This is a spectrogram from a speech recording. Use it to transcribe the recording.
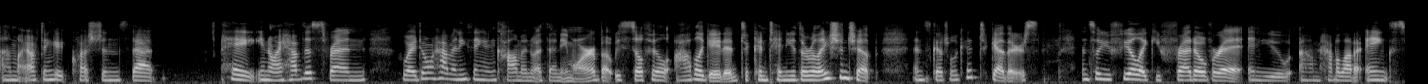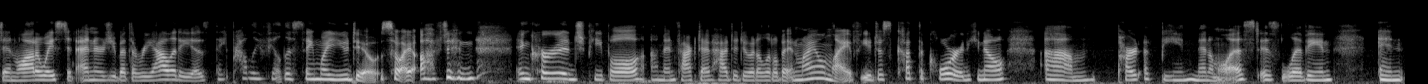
um, I often get questions that hey, you know, I have this friend who I don't have anything in common with anymore, but we still feel obligated to continue the relationship and schedule get togethers. And so you feel like you fret over it and you um, have a lot of angst and a lot of wasted energy, but the reality is they probably feel the same way you do. So I often encourage people, um, in fact, I've had to do it a little bit in my own life. You just cut the cord, you know. Um, part of being minimalist is living an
